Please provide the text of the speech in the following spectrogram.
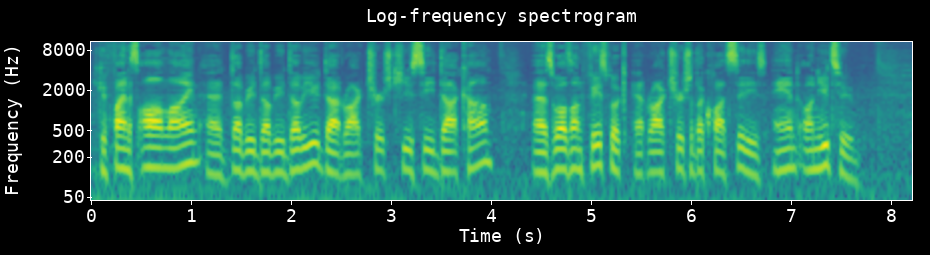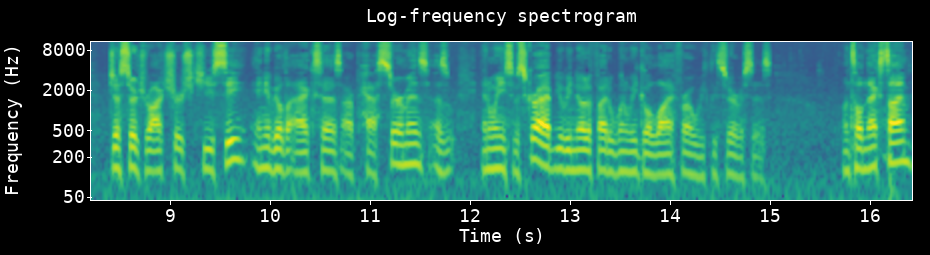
you can find us online at www.rockchurchqc.com, as well as on Facebook at Rock Church of the Quad Cities and on YouTube. Just search Rock Church QC and you'll be able to access our past sermons. As, and when you subscribe, you'll be notified when we go live for our weekly services. Until next time,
